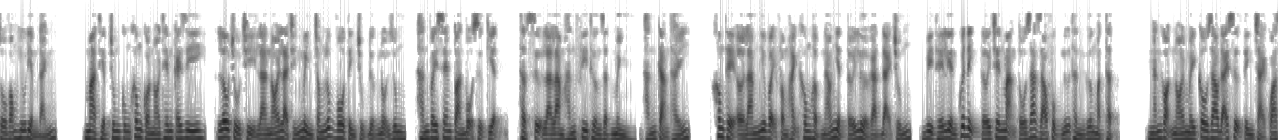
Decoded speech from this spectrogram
số võng hữu điểm đánh. Mà thiệp chung cũng không có nói thêm cái gì, lâu chủ chỉ là nói là chính mình trong lúc vô tình chụp được nội dung, hắn vây xem toàn bộ sự kiện, thật sự là làm hắn phi thường giật mình, hắn cảm thấy, không thể ở làm như vậy phẩm hạnh không hợp náo nhiệt tới lửa gạt đại chúng, vì thế liền quyết định tới trên mạng tố giác giáo phục nữ thần gương mặt thật. Ngắn gọn nói mấy câu giao đãi sự tình trải qua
